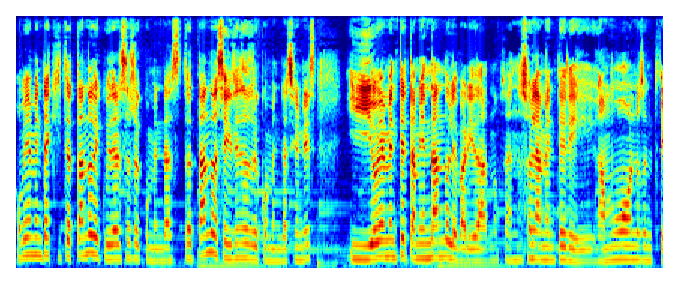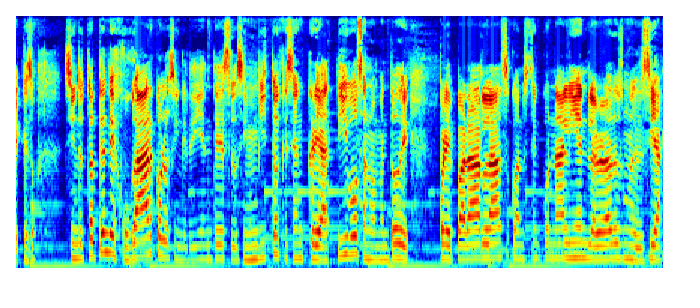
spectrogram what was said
Obviamente aquí tratando de cuidar esas recomendaciones, tratando de seguir esas recomendaciones. Y obviamente también dándole variedad, ¿no? O sea, no solamente de jamón, no solamente de queso, sino traten de jugar con los ingredientes, los invito a que sean creativos al momento de prepararlas, cuando estén con alguien, la verdad es como les decía,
